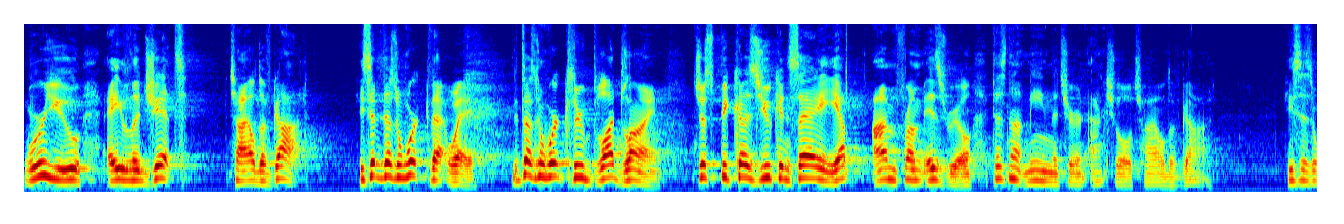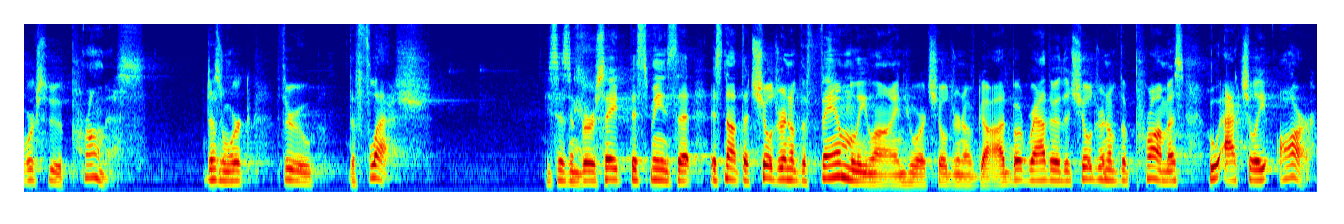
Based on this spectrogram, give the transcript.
were you a legit child of God. He said it doesn't work that way. It doesn't work through bloodline. Just because you can say, Yep, I'm from Israel, does not mean that you're an actual child of God. He says it works through the promise, it doesn't work through the flesh. He says in verse 8, this means that it's not the children of the family line who are children of God, but rather the children of the promise who actually are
